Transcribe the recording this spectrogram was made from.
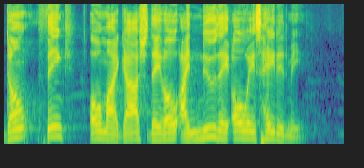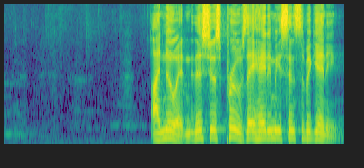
Don't think, oh my gosh, they've oh, I knew they always hated me. I knew it. And this just proves they hated me since the beginning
